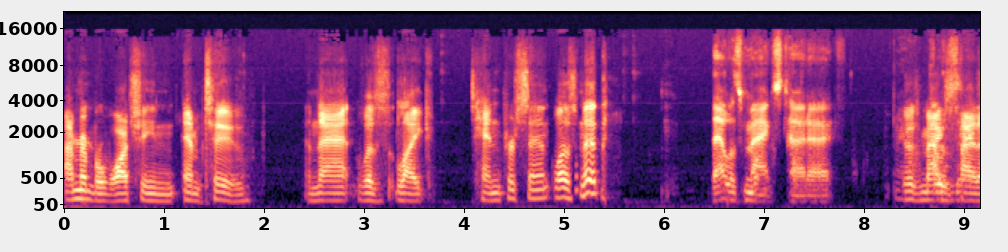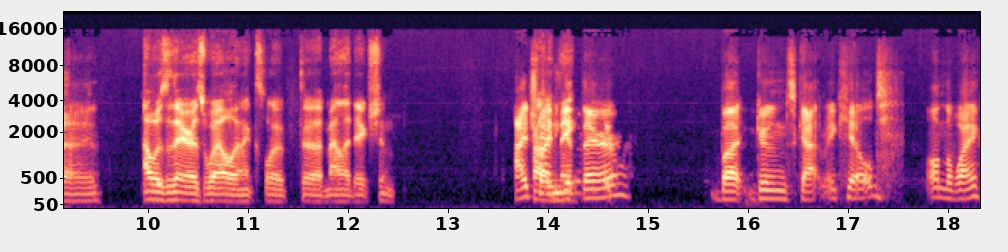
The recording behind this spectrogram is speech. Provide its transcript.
I remember watching M2, and that was like 10%, wasn't it? That was max TiDi. It was max TiDi. I was there as well in a cloaked uh, malediction. I tried Probably to make- get there, but goons got me killed on the way.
